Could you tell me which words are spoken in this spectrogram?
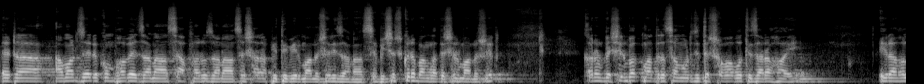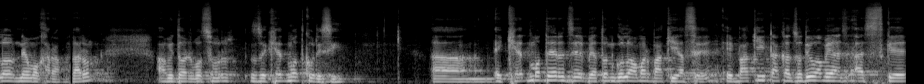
এটা আমার যেরকমভাবে জানা আছে, আপনারও জানা আছে, সারা পৃথিবীর মানুষেরই জানা আছে, বিশেষ করে বাংলাদেশের মানুষের। কারণ বেশিরভাগ মাদ্রাসা মসজিদের সভাপতি যারা হয়, এরা হলো নেমো খারাপ। কারণ আমি দশ বছর যে খেদমত করেছি এই খেদমতের যে বেতনগুলো আমার বাকি আছে, এই বাকি টাকা যদিও আমি আজ- আজকে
